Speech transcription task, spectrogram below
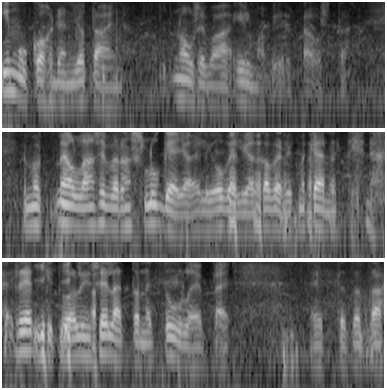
imukohden jotain nousevaa ilmavirtausta. Ja me, me ollaan sen verran slugeja, eli ovelia kaverit, me käännettiin retkituolin selät tonne tuuleen päin. Että tota,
